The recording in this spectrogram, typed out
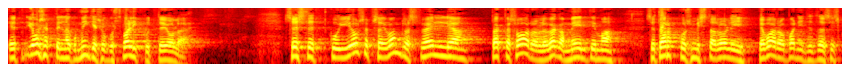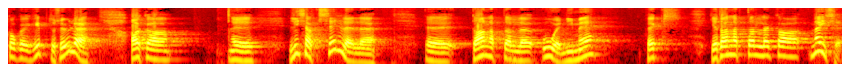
et Joosepil nagu mingisugust valikut ei ole. sest et kui Joosep sai vanglast välja, ta hakkas Vaarole väga meeldima, see tarkus, mis tal oli ja Vaaro pani teda siis kogu Egiptuse üle, aga eh, lisaks sellele eh, ta annab talle uue nime, eks, ja ta annab talle ka naise.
